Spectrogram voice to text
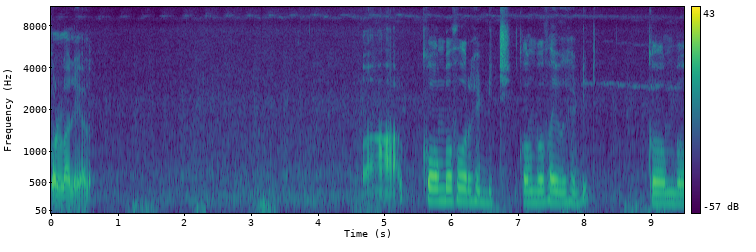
കൊള്ളാലേ ആൾ കോംബോ ഫോർ ഹെഡിറ്റ് കോംബോ ഫൈവ് ഹെഡിറ്റ് കോംബോ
